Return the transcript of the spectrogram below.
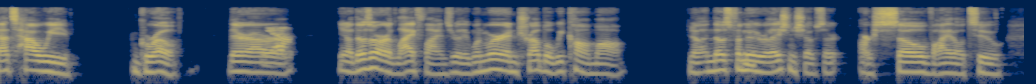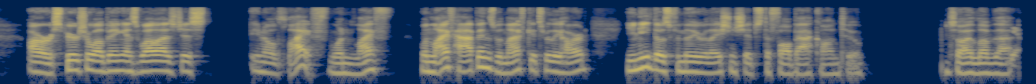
that's how we grow. There are, yeah. you know, those are our lifelines really. When we're in trouble, we call mom. You know, and those familiar relationships are are so vital to our spiritual well-being as well as just, you know, life. When life when life happens, when life gets really hard, you need those familiar relationships to fall back onto. So I love that. Yeah.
